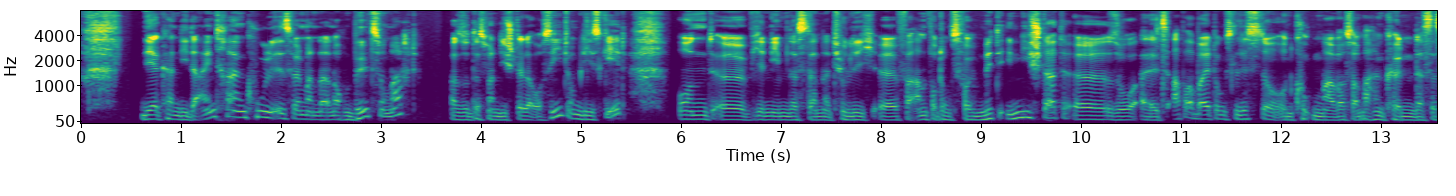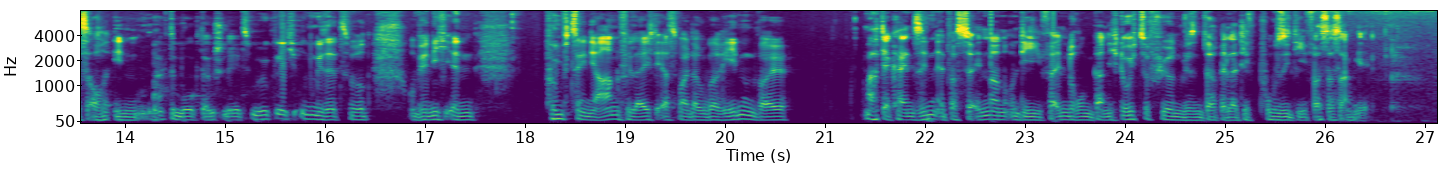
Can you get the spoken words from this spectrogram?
der kann die da eintragen. Cool ist, wenn man da noch ein Bild zu macht. Also, dass man die Stelle auch sieht, um die es geht. Und äh, wir nehmen das dann natürlich äh, verantwortungsvoll mit in die Stadt, äh, so als Abarbeitungsliste und gucken mal, was wir machen können, dass es auch in Magdeburg dann schnellstmöglich umgesetzt wird und wir nicht in 15 Jahren vielleicht erstmal darüber reden, weil macht ja keinen Sinn, etwas zu ändern und die Veränderung dann nicht durchzuführen. Wir sind da relativ positiv, was das angeht.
